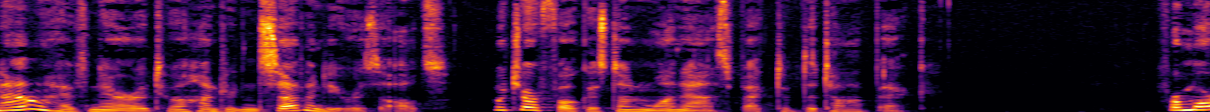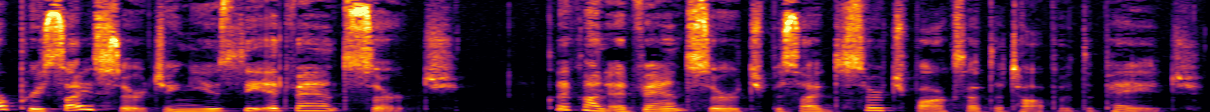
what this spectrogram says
Now I have narrowed to 170 results, which are focused on one aspect of the topic. For more precise searching, use the Advanced Search. Click on Advanced Search beside the search box at the top of the page.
